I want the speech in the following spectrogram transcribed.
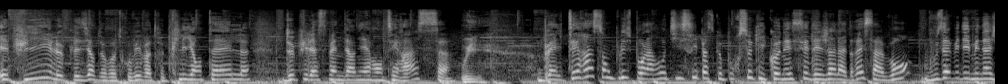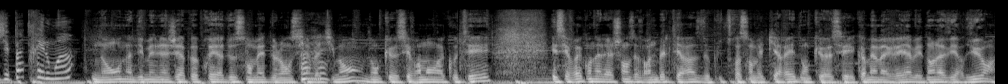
Et puis le plaisir de retrouver votre clientèle depuis la semaine dernière en terrasse. Oui, Belle terrasse en plus pour la rôtisserie parce que pour ceux qui connaissaient déjà l'adresse avant, vous avez déménagé pas très loin. non, on a déménagé à peu près à 200 mètres de l'ancien Ah ouais. bâtiment, donc euh, c'est vraiment à côté. Et c'est vrai qu'on a la chance d'avoir une belle terrasse de plus de 300 mètres carrés, donc euh, c'est quand même agréable. Et dans la verdure,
